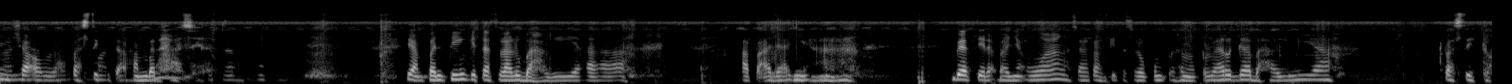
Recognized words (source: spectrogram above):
Insya Allah pasti kita akan berhasil. Yang penting kita selalu bahagia. Apa adanya. Biar tidak banyak uang asalkan kita selalu kumpul sama keluarga bahagia pasti itu.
